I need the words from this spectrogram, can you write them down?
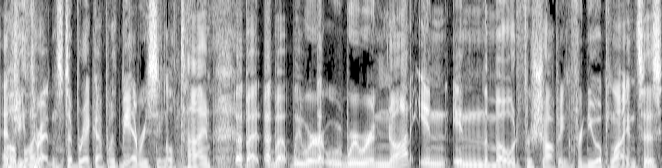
and Oh, she boy. threatens to break up with me every single time. but but we were we were not in in the mode for shopping for new appliances.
